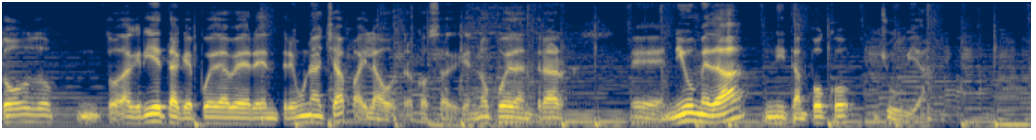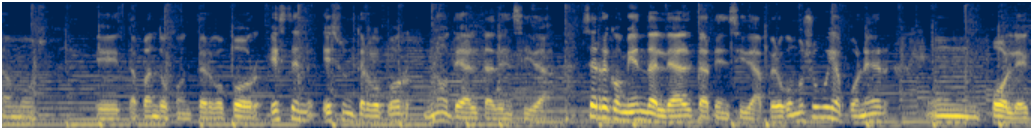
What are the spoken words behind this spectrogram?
todo, toda grieta que puede haber entre una chapa y la otra, cosa que no pueda entrar eh, ni humedad ni tampoco lluvia. Estamos eh, tapando con tergopor. Este es un tergopor no de alta densidad. Se recomienda el de alta densidad, pero como yo voy a poner un polec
